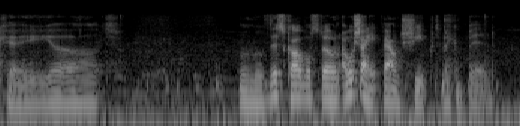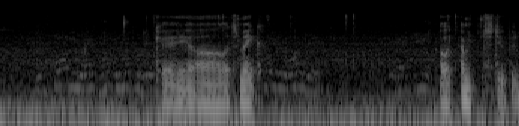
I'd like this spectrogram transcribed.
Okay, uh, remove this cobblestone. I wish I found sheep to make a bed. Okay, uh, let's make... I'm stupid.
